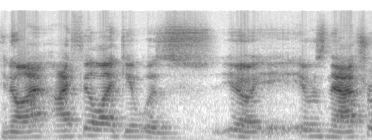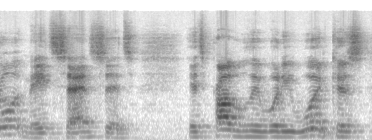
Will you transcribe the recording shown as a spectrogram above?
you know, I, I feel like it was, you know, it, it was natural. It made sense. It's it's probably what he would because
